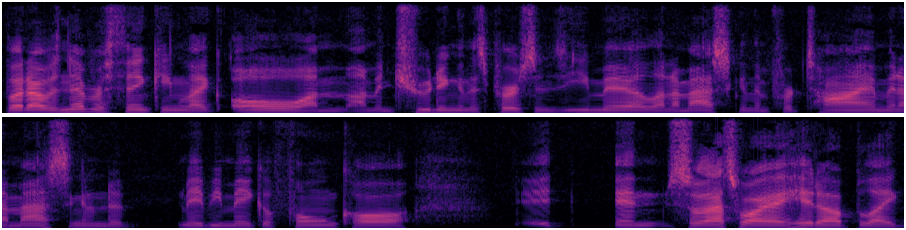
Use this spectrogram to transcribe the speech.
But I was never thinking like, oh, I'm I'm intruding in this person's email and I'm asking them for time and I'm asking them to maybe make a phone call. It and so that's why I hit up like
